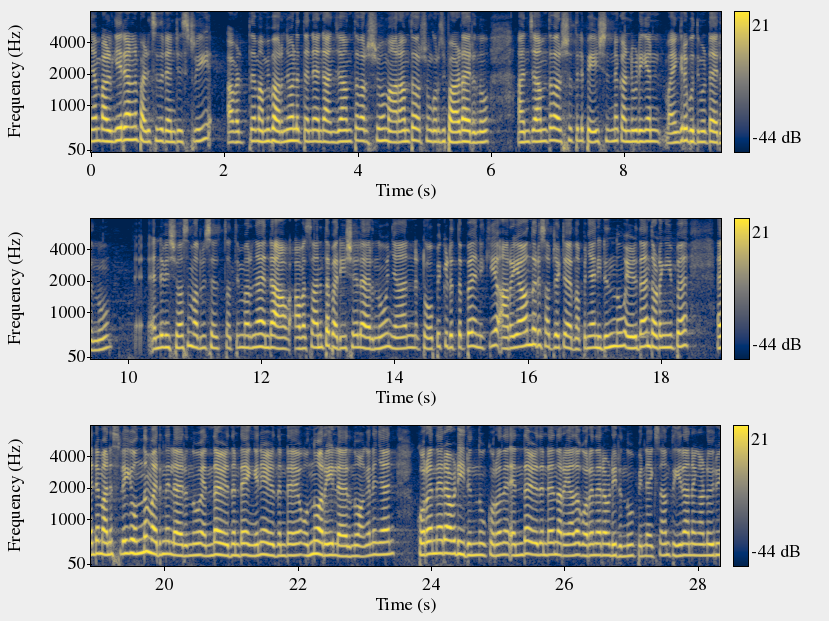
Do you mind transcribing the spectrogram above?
ഞാൻ ബൾഗേരിയയിലാണ് പഠിച്ചത് ഡെന്റിസ്ട്രി അവിടുത്തെ മമ്മി പറഞ്ഞ പോലെ തന്നെ എന്റെ അഞ്ചാമത്തെ വർഷവും ആറാമത്തെ വർഷവും കുറച്ച് പാടായിരുന്നു. അഞ്ചാമത്തെ വർഷത്തിൽ പേഷ്യന്റിനെ കണ്ടുപിടിക്കാൻ ഭയങ്കര ബുദ്ധിമുട്ടായിരുന്നു. എന്റെ വിശ്വാസം വർദ്ധിച്ച സത്യം പറഞ്ഞാൽ എന്റെ അവസാനത്തെ പരീക്ഷയിലായിരുന്നു. ഞാൻ ടോപ്പിക് എടുത്തപ്പോൾ എനിക്ക് അറിയാവുന്ന ഒരു സബ്ജക്റ്റ് ആയിരുന്നു. അപ്പോൾ ഞാൻ ഇരുന്നു എഴുതാൻ തുടങ്ങിയപ്പോൾ എന്റെ മനസ്സിലേക്ക് ഒന്നും വരുന്നില്ലായിരുന്നു. എന്താ എഴുതണ്ടേ? എങ്ങനെ എഴുതണ്ടേ? ഒന്നും അറിയില്ലായിരുന്നു. അങ്ങനെ ഞാൻ കുറേ നേരം അവിടെ ഇരുന്നു. കുറേ നേരം എന്താ എഴുതണ്ടേന്ന് അറിയാതെ കുറേ നേരം അവിടെ ഇരുന്നു. പിന്നെ എക്സാം തീരാനെങ്ങാണ്ട് ഒരു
